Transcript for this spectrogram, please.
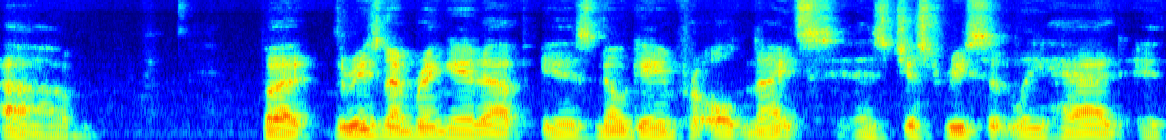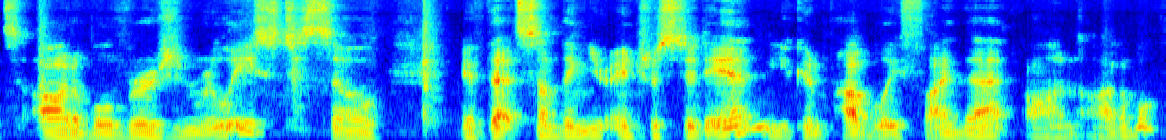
Um, but the reason I'm bringing it up is No Game for Old Knights has just recently had its Audible version released. So if that's something you're interested in, you can probably find that on Audible.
